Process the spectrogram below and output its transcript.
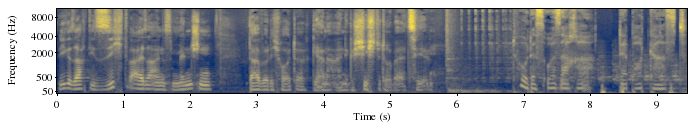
wie gesagt, die Sichtweise eines Menschen da würde ich heute gerne eine Geschichte drüber erzählen. Todesursache, der Podcast.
